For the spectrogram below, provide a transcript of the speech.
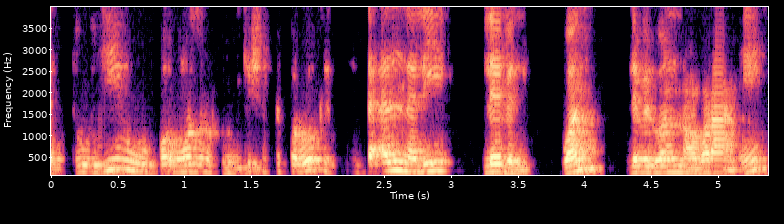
2D ومعظم ال communication paper work انتقلنا ليه level 1 level 1 عبارة عن إيه؟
